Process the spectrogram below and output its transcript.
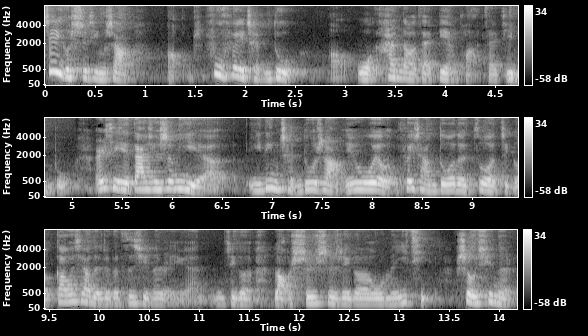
这个事情上啊，付费程度啊，我看到在变化，在进步，而且大学生也一定程度上，因为我有非常多的做这个高校的这个咨询的人员，这个老师是这个我们一起受训的人。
